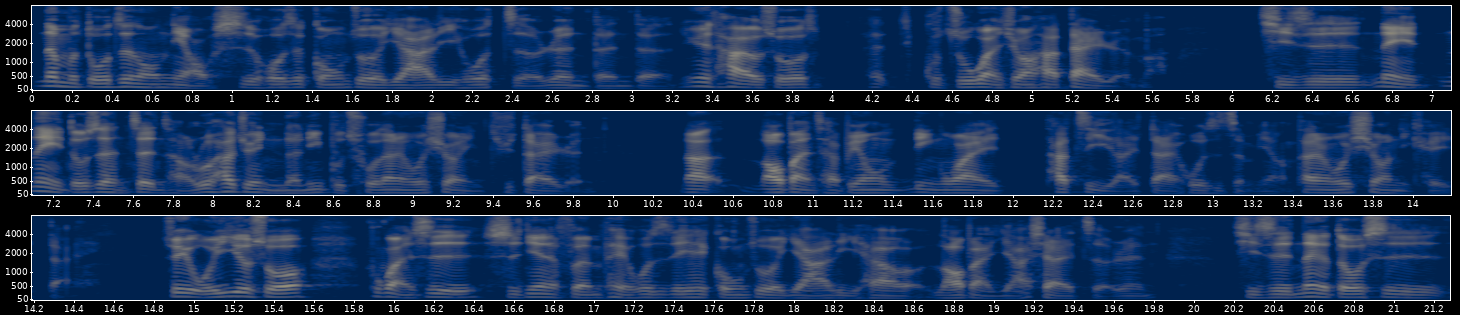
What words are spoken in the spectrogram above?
那么多这种鸟事，或是工作的压力或责任等等，因为他有说主管希望他带人嘛，其实那那也都是很正常。如果他觉得你能力不错，当然会希望你去带人。那老板才不用另外他自己来带，或是怎么样？当然会希望你可以带。所以我意思说，不管是时间的分配，或是这些工作的压力，还有老板压下来责任，其实那个都是，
